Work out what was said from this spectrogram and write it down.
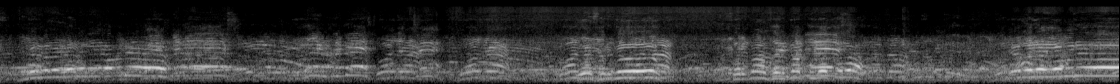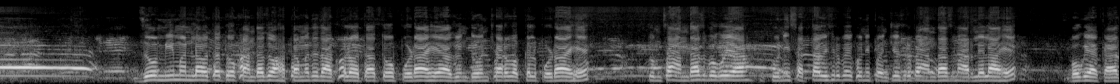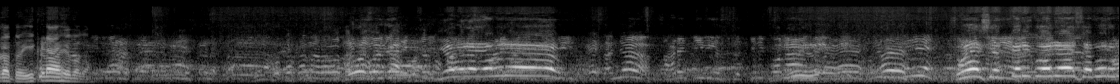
जो मी म्हणला होता तो कांदा जो हातामध्ये दाखवला होता तो पुढा आहे. अजून दोन चार वक्कल पुढा आहे. तुमचा अंदाज बघूया. कोणी सत्तावीस रुपये कोणी पंचवीस रुपये अंदाज मारलेला आहे. बघूया काय जातो. इकडं आहे बघा. ये बोले ये बोले सोळा शेतकरी कोण आहे? समोर.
